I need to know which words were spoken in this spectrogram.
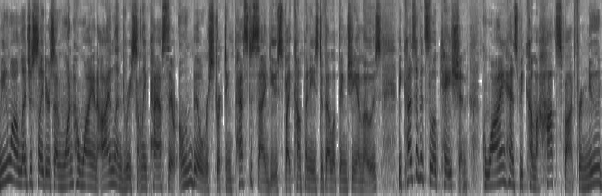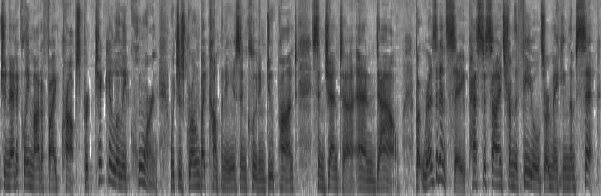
Meanwhile, legislators on one Hawaiian island recently passed their own bill restricting pesticide use by companies developing GMOs. Because of its location, Kauai has become a hotspot for new genetically modified crops, particularly corn, which is grown by companies including DuPont, Syngenta, and Dow. But residents say pesticides from the fields are making them sick.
